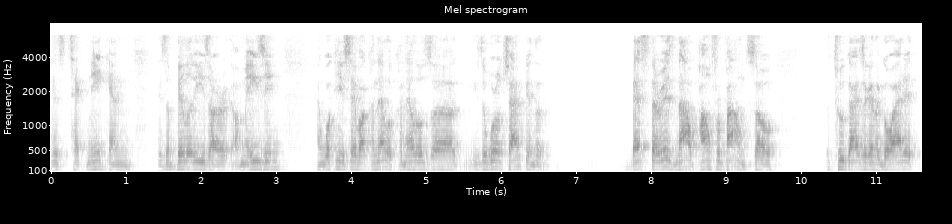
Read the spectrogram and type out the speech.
his technique and his abilities are amazing. And what can you say about Canelo? Canelo's uh, he's a world champion, the best there is now, pound for pound. So the two guys are going to go at it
